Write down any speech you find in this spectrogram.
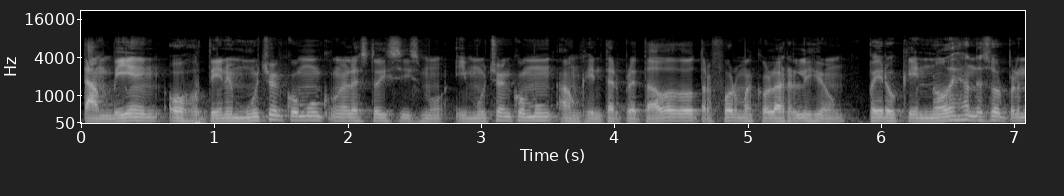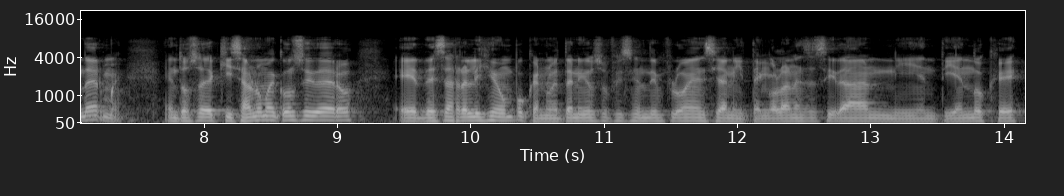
también, ojo, tienen mucho en común con el estoicismo y mucho en común, aunque interpretado de otra forma con la religión, pero que no dejan de sorprenderme. Entonces, quizá no me considero eh, de esa religión porque no he tenido suficiente influencia, ni tengo la necesidad, ni entiendo que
